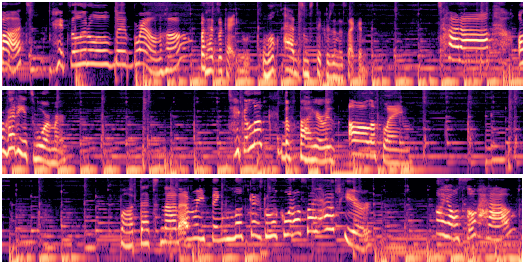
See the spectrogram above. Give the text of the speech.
But it's a little bit brown, huh? But that's okay. We'll add some stickers in a second. Ta-da! Already it's warmer. Take a look. The fire is all aflame. But that's not everything. Look, guys, look what else I have here. I also have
